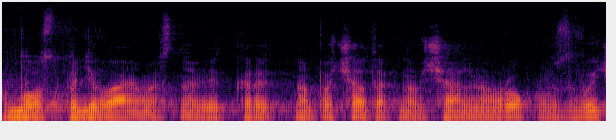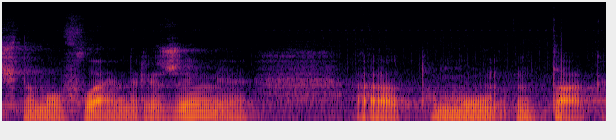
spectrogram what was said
Бо сподіваємось на відкрит на початок навчального року в звичному офлайн режимі. Тому так.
